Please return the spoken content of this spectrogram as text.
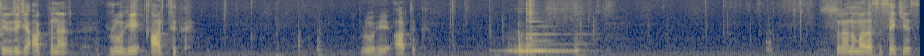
Sivrice Akpınar Ruhi Artık. Ruhi Artık. Sıra numarası 8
